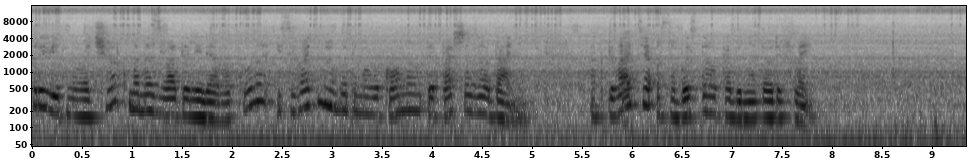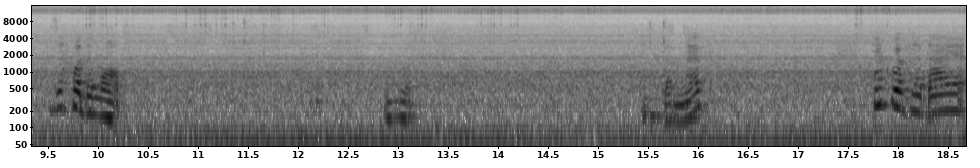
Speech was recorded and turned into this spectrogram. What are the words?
Привіт, новачок! Мене звати Лілія Вакула і сьогодні ми будемо виконувати перше завдання Активація особистого кабінету Oriflame. Заходимо в інтернет. Так виглядає,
